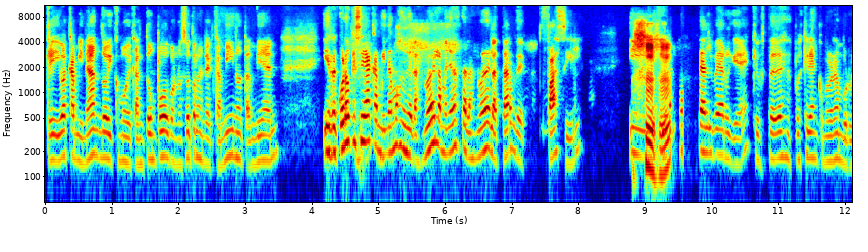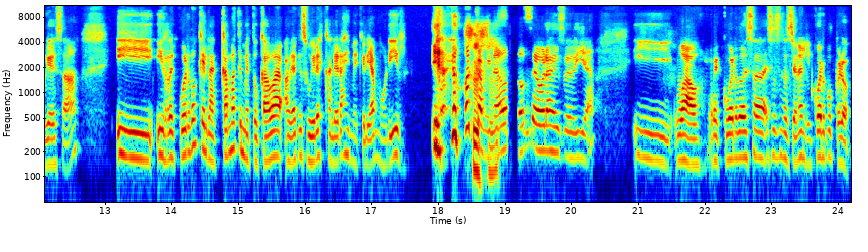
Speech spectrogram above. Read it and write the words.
que, iba caminando y como que cantó un poco con nosotros en el camino también. Y recuerdo que ese día caminamos desde las 9 de la mañana hasta las 9 de la tarde, fácil, y llegamos a este albergue que ustedes después querían comer una hamburguesa. Y, y recuerdo que la cama que me tocaba había que subir escaleras y me quería morir. Y habíamos caminado 12 horas ese día. Y wow, recuerdo esa, esa sensación en el cuerpo, pero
